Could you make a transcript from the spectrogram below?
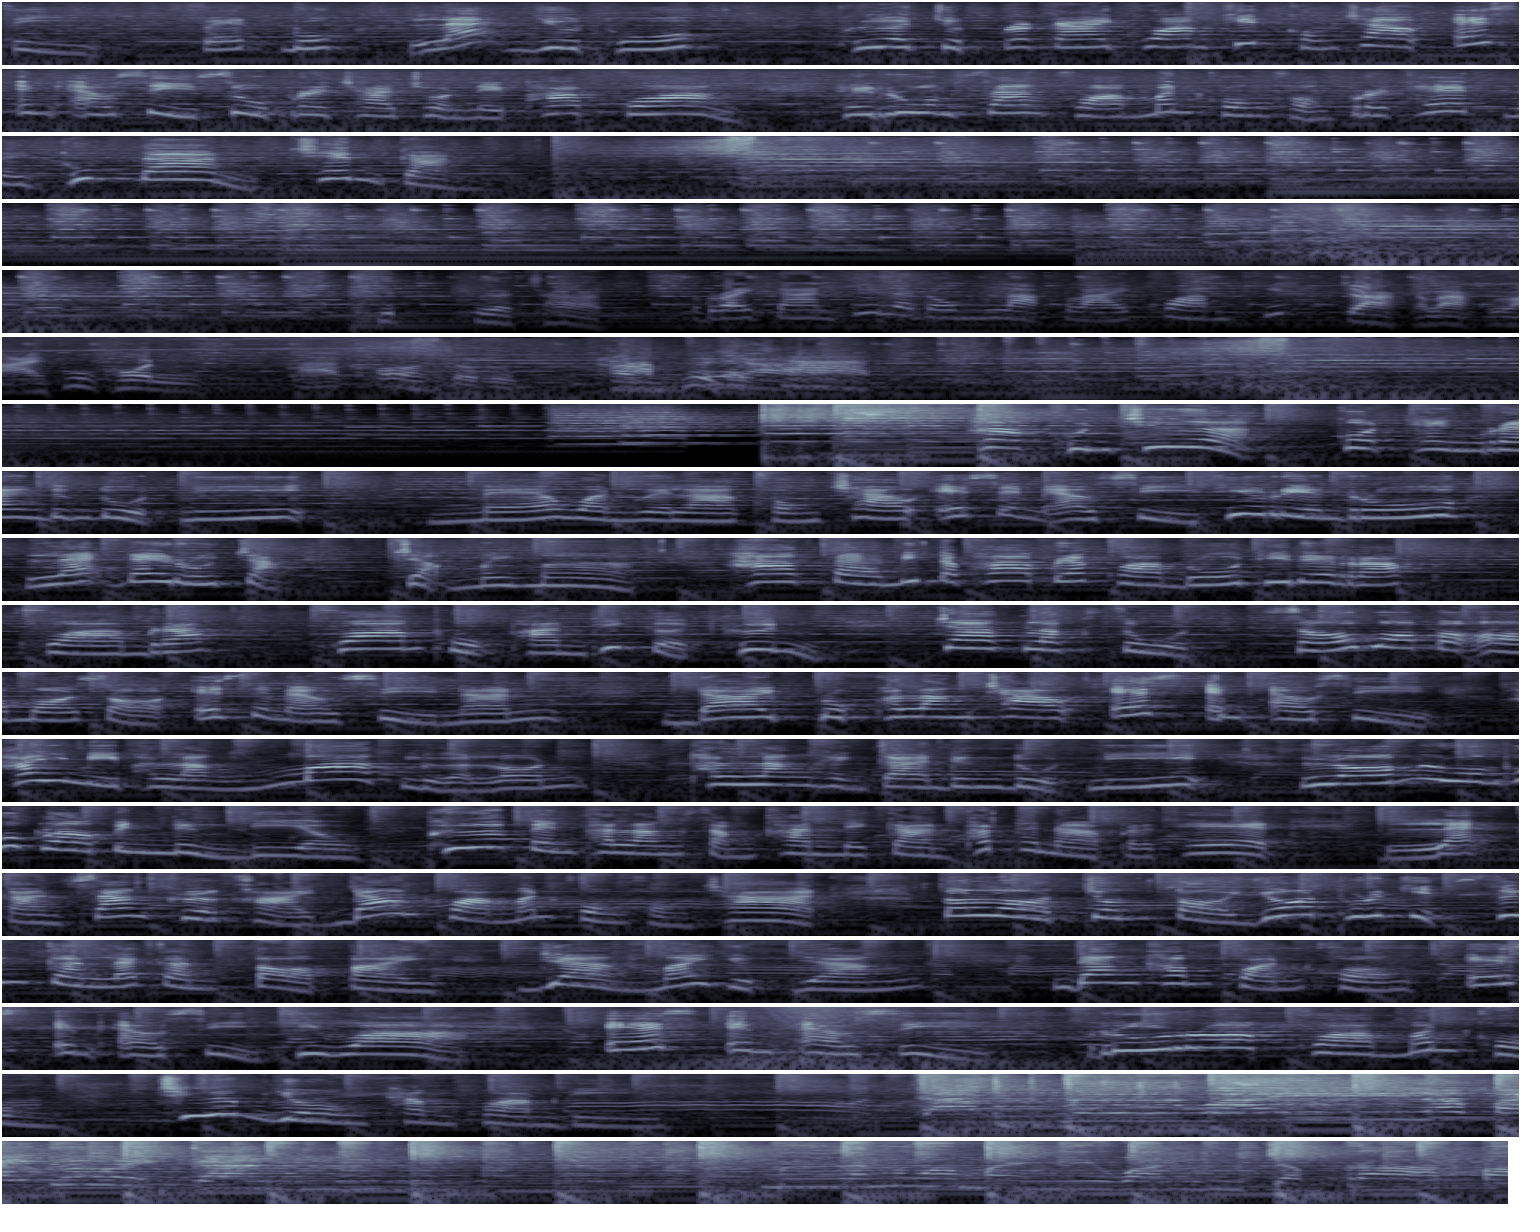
784 Facebook และ YouTube เพื่อจุดประกายความคิดของชาว SML4 สู่ประชาชนในภาพกว้าง ให้ร่วมสร้างความมั่นคงของประเทศในทุกด้าน เช่นกัน พื่อชาติ รายการที่ระดมหลากหลายความคิดจากหลากหลายผู้คนหาข้อสรุปทำเพื่อชาติ หากคุณเชื่อกฎแห่งแรงดึงดูดนี้ แม้วันเวลาของชาว SML4 ที่เรียนรู้ และได้รู้จักจะไม่มาก หากแต่มิตรภาพและความรู้ที่ได้รับ ความรัก ความผูกพันที่เกิดขึ้น จากหลักสูตร สวปอมส SML4 นั้น ได้ปลุกพลังชาว SML4 ให้มีพลังมากเหลือล้น พลังแห่งการดึงดูดนี้ ล้อมรวมพวกเราเป็นหนึ่งเดียว เพื่อเป็นพลังสำคัญในการพัฒนาประเทศ และการสร้างเครือข่ายด้านความมั่นคงของชาติ ตลอดจนต่อยอดธุรกิจซึ่งกันและกันต่อไป อย่างไม่หยุดยัง้ง ดังคำขวัญของ SML4 ที่ว่า SML4 รู้รอบความมั่นคง เชื่อมโยงทำความดี จับมือไว้แล้วไปด้วยกัน เหมือนว่าไม่มีวันจะพรากไป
